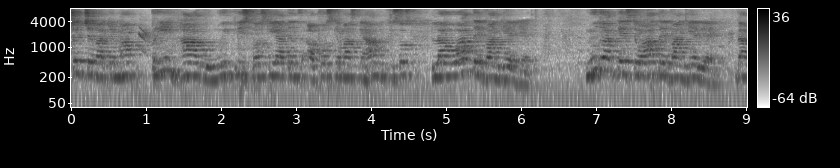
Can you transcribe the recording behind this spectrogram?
cel ce va chema prin Harul lui Hristos, că ei atenți, au fost chemați prin Harul lui Hristos, la o altă Evanghelie. Nu doar că este o altă Evanghelie, dar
